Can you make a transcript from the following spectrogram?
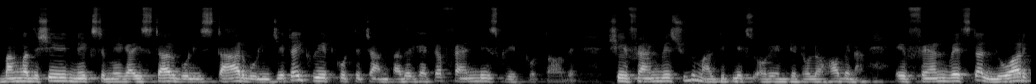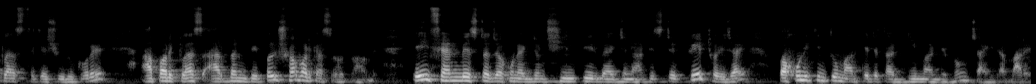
বাংলাদেশে নেক্সট মেগা স্টার বলি স্টার বলি, যেটাই ক্রিয়েট করতে চান, তাদেরকে একটা ফ্যান বেস ক্রিয়েট করতে হবে। সেই ফ্যান বেস শুধু মাল্টিপ্লেক্স ওরিয়েন্টেড হলে হবে না। এই ফ্যান বেসটা লোয়ার ক্লাস থেকে শুরু করে আপার ক্লাস আরবান পিপল সবার কাছে হতে হবে। এই ফ্যান বেসটা যখন একজন শিল্পীর বা একজন আর্টিস্টের ক্রিয়েট হয়ে যায়, তখনই কিন্তু মার্কেটে তার ডিমান্ড এবং চাহিদা বাড়ে।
